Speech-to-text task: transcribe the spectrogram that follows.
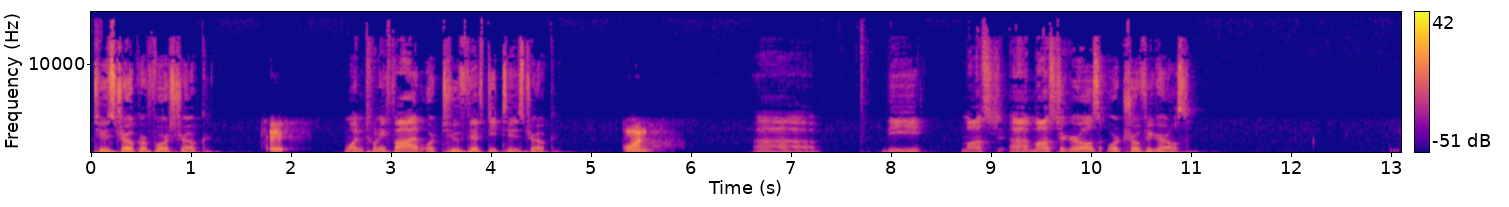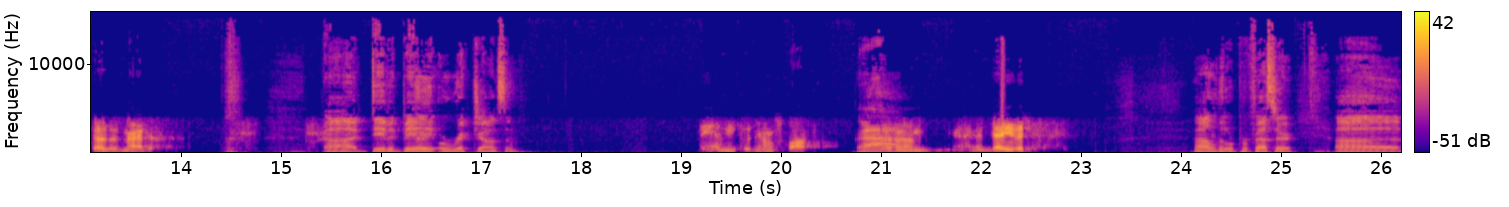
two stroke or four stroke, Two. 125 or 250 two stroke. One. Uh, the monster uh, monster girls or trophy girls. Doesn't matter. Uh, David Bailey or Rick Johnson. Damn, you put me on the spot. Ah, Um, David. uh, little professor. Uh,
